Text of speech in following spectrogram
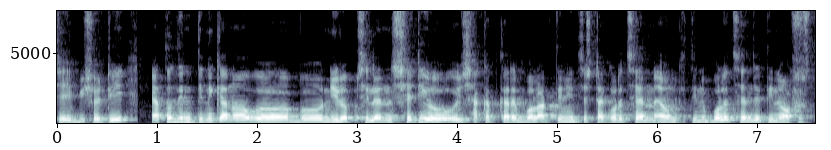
সেই বিষয়টি, এতদিন তিনি কেন নীরব ছিলেন সেটিও ওই সাক্ষাৎকারে বলার তিনি চেষ্টা করেছেন, এমনকি তিনি বলেছেন যে তিনি অসুস্থ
